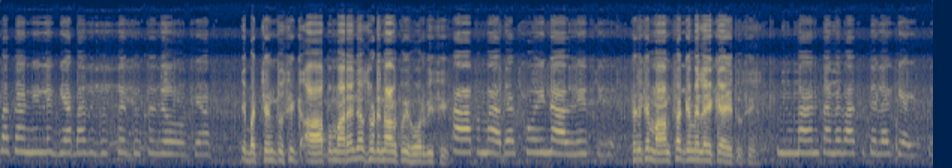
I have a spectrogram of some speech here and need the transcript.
ਪਤਾ ਨਹੀਂ ਲੱਗਿਆ ਬਸ ਗੁੱਸੇ ਗੁੱਸੇ ਜੋ ਹੋ ਗਿਆ। ਇਹ ਬੱਚੇ ਨੂੰ ਤੁਸੀਂ ਆਪ ਮਾਰਿਆ ਜਾਂ ਤੁਹਾਡੇ ਨਾਲ ਕੋਈ ਹੋਰ ਵੀ ਸੀ? ਆਪ ਮਾਰਿਆ ਕੋਈ ਨਾਲ ਨਹੀਂ ਸੀ। ਫਿਰ ਇੱਥੇ ਮਾਨਸਾ ਕਿਵੇਂ ਲੈ ਕੇ ਆਏ ਤੁਸੀਂ? ਮਾਨਸਾ ਮੈਂ ਬੱਸ ਤੇ ਲੈ ਕੇ ਆਈ ਸੀ।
